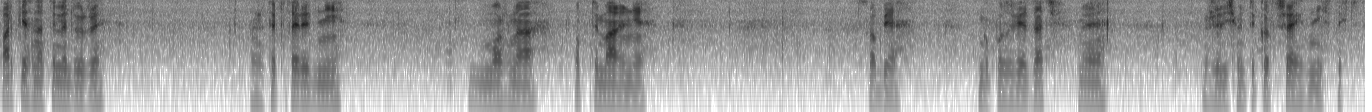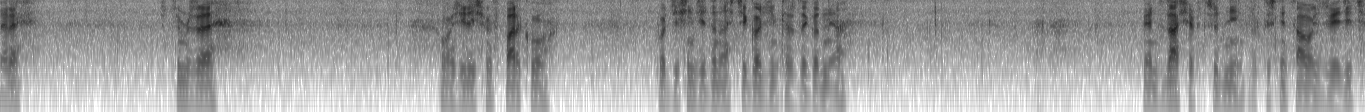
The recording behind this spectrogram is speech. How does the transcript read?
Park jest na tyle duży, że te 4 dni można optymalnie sobie go pozwiedzać. My Użyliśmy tylko 3 dni z tych czterech. Z czym, że łaziliśmy w parku po 10-11 godzin każdego dnia. Więc da się w 3 dni praktycznie całość zwiedzić.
